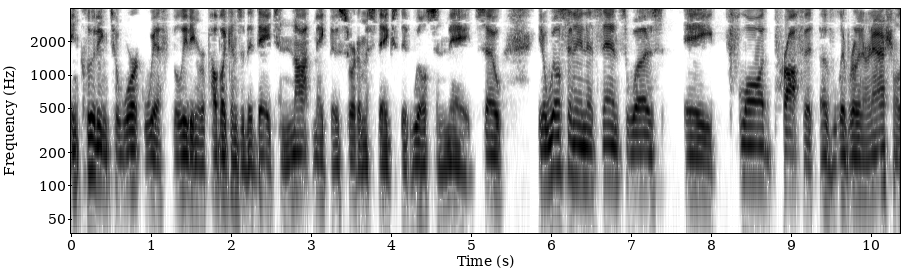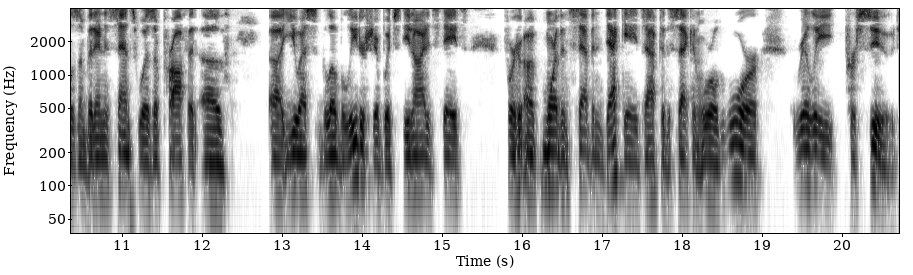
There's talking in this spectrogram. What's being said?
including to work with the leading Republicans of the day to not make those sort of mistakes that Wilson made. So, you know, Wilson, in a sense, was a flawed prophet of liberal internationalism, but in a sense was a prophet of uh, U.S. global leadership, which the United States, for uh, more than seven decades after the Second World War, really pursued.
